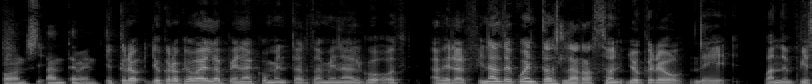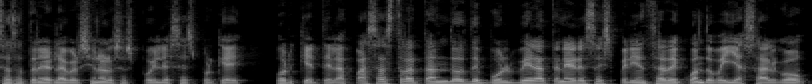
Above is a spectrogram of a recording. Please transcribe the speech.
constantemente. Yo creo, yo creo que vale la pena comentar también algo. A ver, al final de cuentas, la razón, yo creo, de cuando empiezas a tener la versión a los spoilers es porque, porque te la pasas tratando de volver a tener esa experiencia de cuando veías algo,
